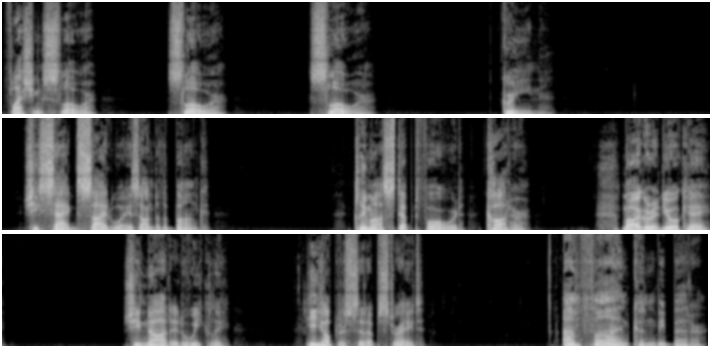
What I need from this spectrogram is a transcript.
flashing slower, slower, slower. Green. She sagged sideways onto the bunk. Klimas stepped forward, caught her. Margaret, you okay? She nodded weakly. He helped her sit up straight. I'm fine. Couldn't be better.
